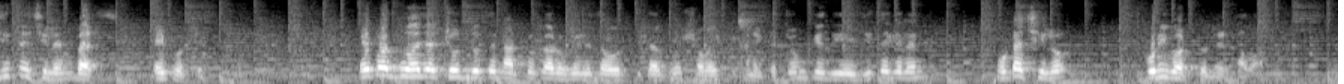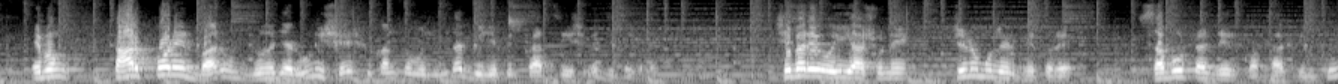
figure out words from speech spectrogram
জিতেছিলেন, ব্যাস, এই পর্যন্ত। এরপর দু হাজার চোদ্দতে নাট্যকার অভিনেতা অর্পিতা ঘোষ সবাইকে খানিকটা চমকে দিয়ে জিতে গেলেন। ওটা ছিল পরিবর্তনের হাওয়া। এবং তারপরের বার দু হাজার উনিশে সুকান্ত মজুমদার বিজেপির প্রার্থী হিসেবে জিতে গেলেন। সেবারে ওই আসনে তৃণমূলের ভেতরে সাবোটাজের কথা কিন্তু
